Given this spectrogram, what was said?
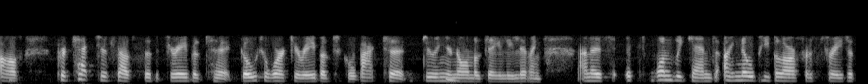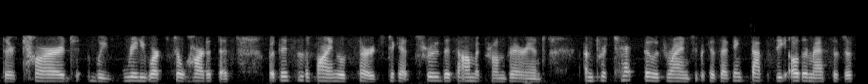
of protect yourself so that you're able to go to work, you're able to go back to doing your normal daily living. And it's, it's one weekend. I know people are frustrated, they're tired. We've really worked so hard at this, but this is the final surge to get through this Omicron variant and protect those around you because I think that's the other message that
